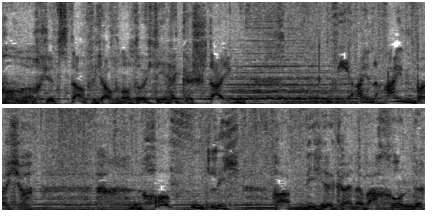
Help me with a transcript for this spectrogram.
Ach, jetzt darf ich auch noch durch die Hecke steigen. Wie ein Einbrecher. Hoffentlich haben die hier keine Wachhunde.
